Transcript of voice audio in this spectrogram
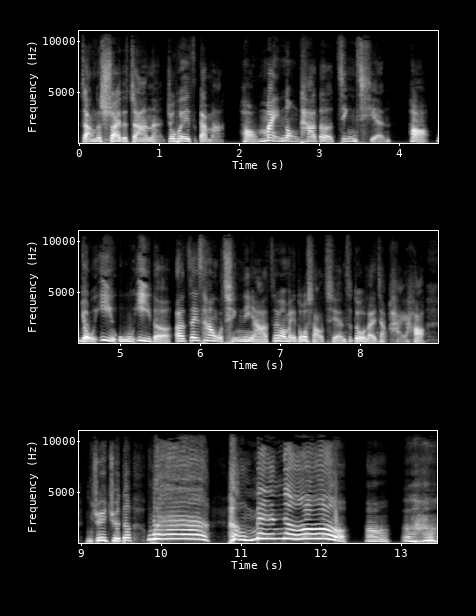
长得帅的渣男就会一直干嘛？好，卖弄他的金钱。好，有意无意的啊，这一餐我请你啊，这又没多少钱，这对我来讲还好，你就会觉得哇，好 man 哦，嗯嗯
